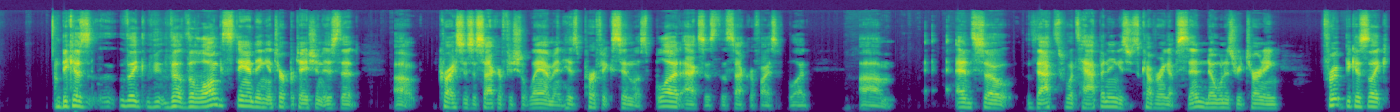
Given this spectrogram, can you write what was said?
because like the the, the long-standing interpretation is that uh, Christ is a sacrificial lamb, and his perfect sinless blood acts as the sacrifice of blood. Um, and so that's what's happening is just covering up sin. No one is returning fruit because like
